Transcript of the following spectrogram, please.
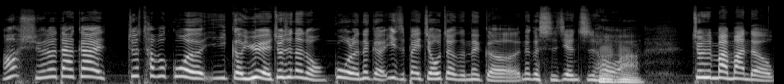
然后学了大概就差不多过了一个月，就是那种过了那个一直被纠正的那个那个时间之后啊，嗯、就是慢慢的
